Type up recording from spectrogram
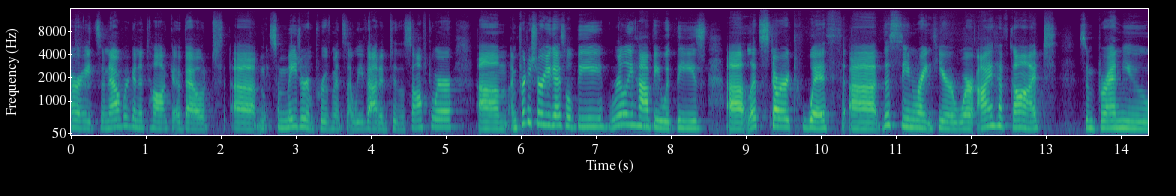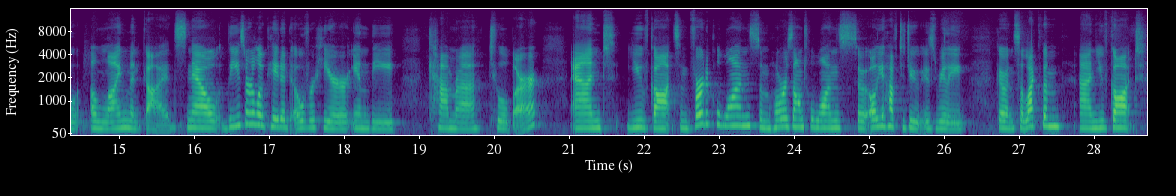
All right, so now we're going to talk about uh, some major improvements that we've added to the software. Um, I'm pretty sure you guys will be really happy with these. Uh, let's start with uh, this scene right here where I have got some brand new alignment guides. Now, these are located over here in the camera toolbar. And you've got some vertical ones, some horizontal ones. So all you have to do is really go and select them. And you've got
